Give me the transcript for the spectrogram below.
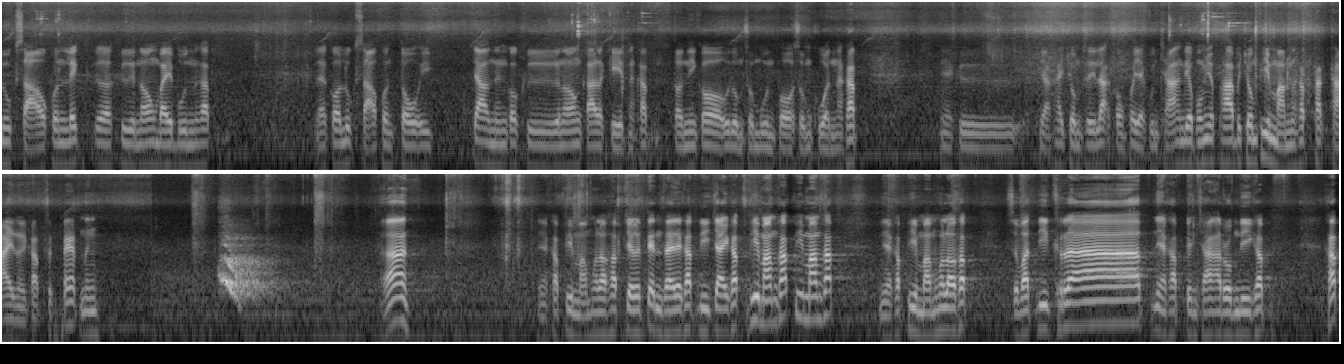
ลูกสาวคนเล็กก็คือน้องใบบุญครับ แล้วก็ลูกสาวคนโตอีกเจ้าหนึ่งก็คือน้องกาลเกตนะครับ ตอนนี้ก็อุดมสมบูรณ์พอสมควรนะครับนี่คืออยากให้ชมศิละของพ่อใหญ่คุณช้างเดี๋ยวผมจะพาไปชมพี่หม่ำนะครับทักทายหน่อยครับสักแป๊บหนึ่ง อ่าเนี่ยครับพี่หม่ำของเราครับเจอเต้นใส่เลยครับดีใจครับพี่หม่ำครับพี่หม่ำครับเนี่ยครับพี่หม่ำของเราครับ สวัสดีครับเนี่ยครับเป็นช้างอารมณ์ดีครับ ครับ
